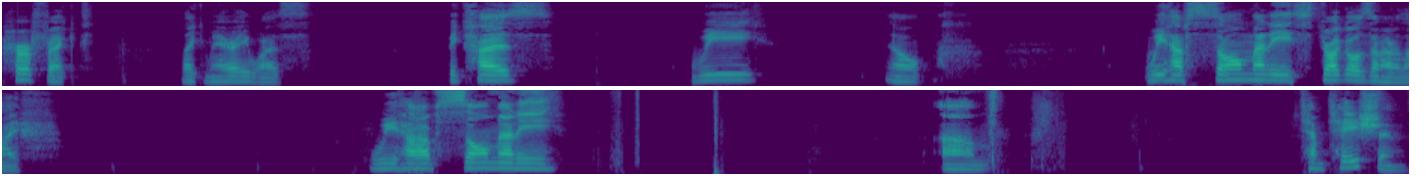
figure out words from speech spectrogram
perfect like Mary was because we you know we have so many struggles in our life we have so many um, temptations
